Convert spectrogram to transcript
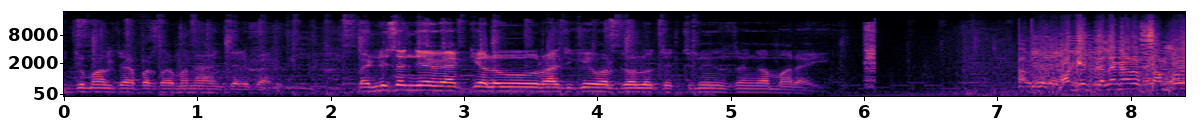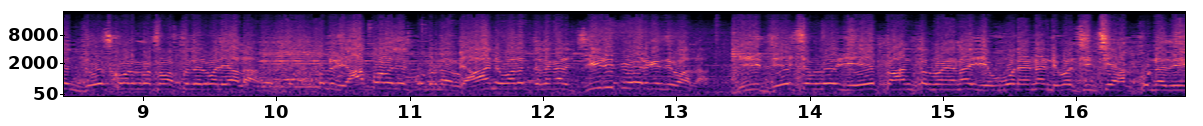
ఉద్యమాలు చేపడతామని ఆయన తెలిపారు. బండి సంజయ్ వ్యాఖ్యలు రాజకీయ వర్గాల్లో చర్చనీయాంశంగా మారాయి. మాకు తెలంగాణ సంపద దోచుకోవడం కోసం వస్తలేరు వాళ్ళు ఇవాళ. వాళ్ళు వ్యాపారాలు చేసుకుంటున్నారు. దాని వల్ల తెలంగాణ జీడిపి పెరిగింది వాళ్ళ ఈ దేశంలో ఏ ప్రాంతంలోనైనా ఎవరైనా నివసించే హక్కు ఉన్నది.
